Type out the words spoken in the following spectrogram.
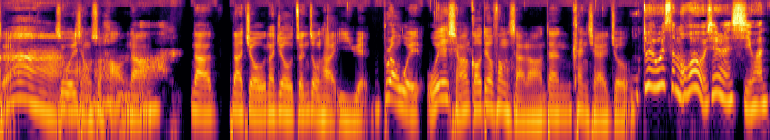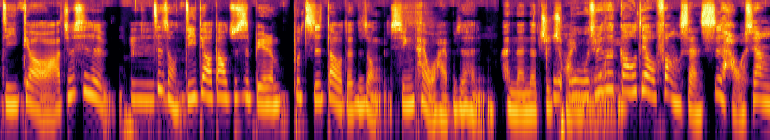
对啊，所以我就想说，好，那。哦那那就那就尊重他的意愿，不然我也我也想要高调放闪啊，但看起来就对，为什么会有些人喜欢低调啊？就是嗯，这种低调到就是别人不知道的这种心态，我还不是很很难的去揣摩。我觉得高调放闪是好像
